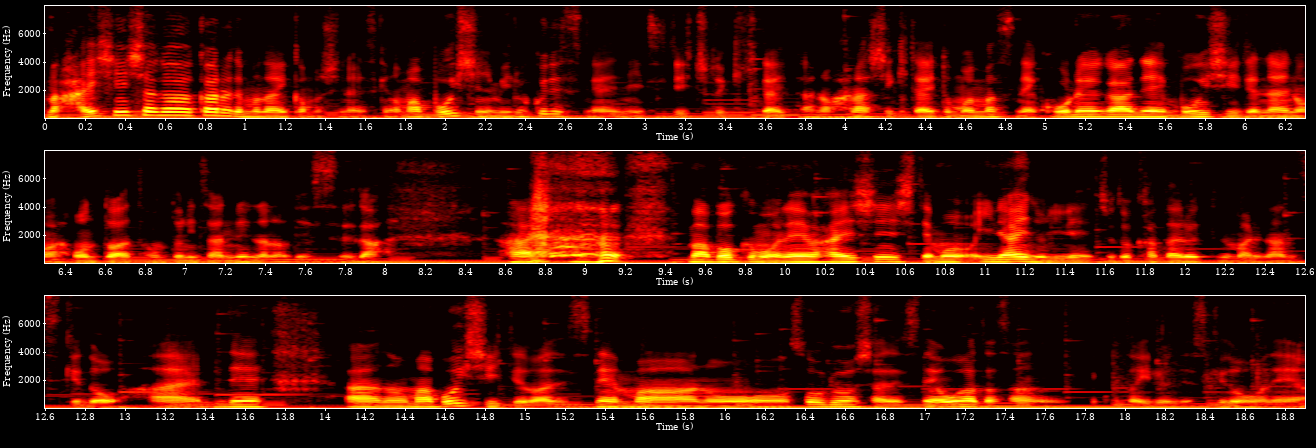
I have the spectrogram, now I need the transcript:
まあ、配信者側からでもないかもしれないですけど、まあ、 Voicy の魅力ですね、についてちょっと聞きたい、あの、話していきたいと思いますね。これがね、 Voicy でないのは本当は本当に残念なのですが、はい。まあ、僕もね、配信してもいないのにね、ちょっと語るっていうのもあれなんですけど、はい。で、あの、まあ、 Voicy っていうのはですね、まあ、あの、創業者ですね、緒方さんってことはいるんですけどね、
